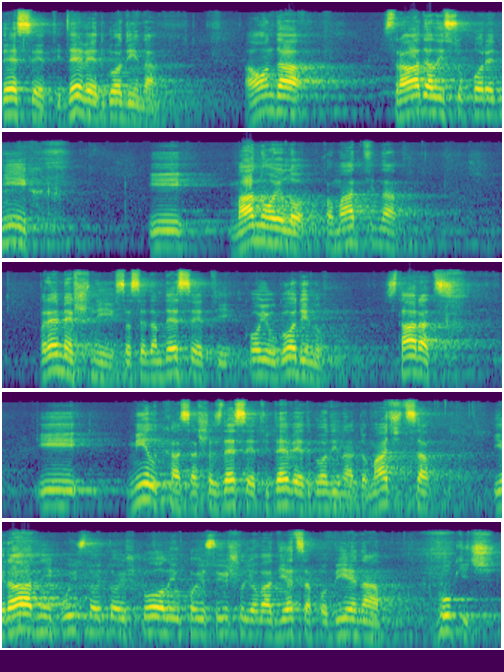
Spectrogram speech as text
10 i 9 godina, a onda stradali su pored njih i Manojlo Komatina, Vremešni sa 70 i koju godinu, starac i Milka sa 69 godina domaćica i radnik u istoj toj školi u kojoj su išli ova djeca pobijena Vukić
